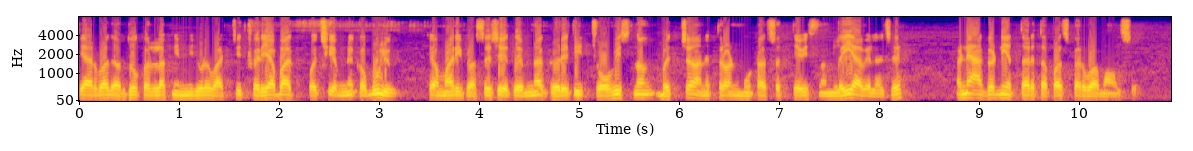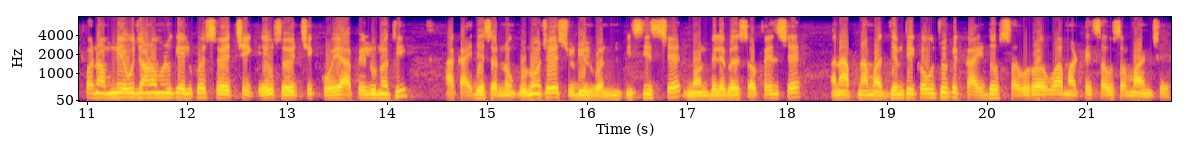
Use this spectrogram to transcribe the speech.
ત્યારબાદ અડધો કલાકની એમની જોડે વાતચીત કર્યા બાદ પછી એમને કબૂલ્યું કે અમારી પાસે છે. તો એમના ઘરેથી ચોવીસ નંગ બચ્ચા અને ત્રણ મોટા સત્યાવીસ નંગ લઈ આવેલા છે. અને આગળની અત્યારે તપાસ કરવામાં આવશે. પણ અમને એવું જાણવા મળ્યું કે એ લોકો સ્વૈચ્છિક, એવું સ્વૈચ્છિક કોઈએ આપેલું નથી. આ કાયદેસરનો ગુનો છે શેડ્યુલ વન પીસીસ છે નોન બેલેબલ્સ ઓફેન્સ છે. અને આપના માધ્યમથી કહું છું કે કાયદો સૌરવવા માટે સૌ સમાન છે.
